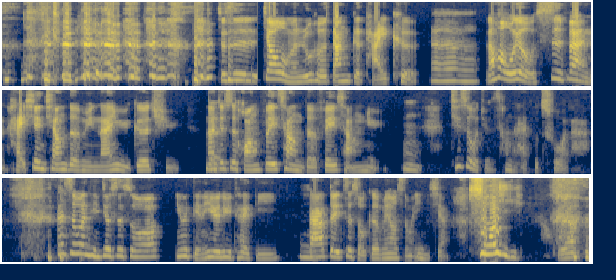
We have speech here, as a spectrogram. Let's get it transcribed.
就是教我们如何当个台客，嗯嗯嗯，然后我有示范海线腔的闽南语歌曲，那就是黄飞唱的《非常女》。嗯，其实我觉得唱的还不错啦，但是问题就是说，因为点阅率太低，大家对这首歌没有什么印象，所以。我要在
